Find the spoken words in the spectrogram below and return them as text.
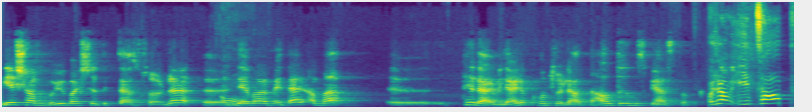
yaşam boyu başladıktan sonra e, Oo. devam eder ama e, tedavilerle kontrol altına aldığımız bir hastalık. Hocam iltihap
